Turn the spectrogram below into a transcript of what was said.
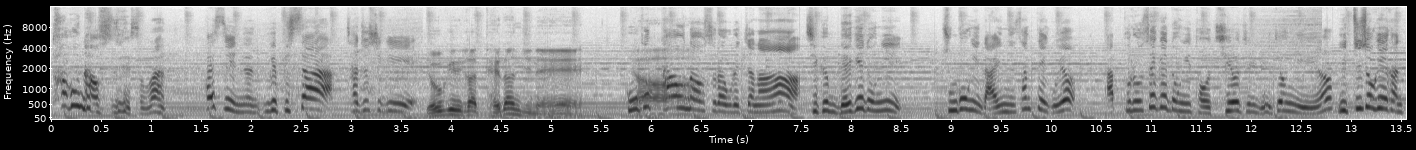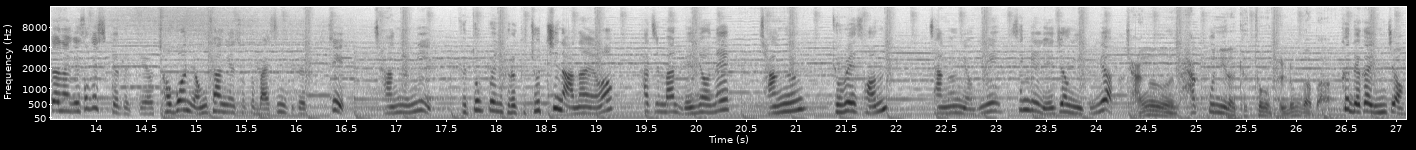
타운하우스에서만 할 수 있는 이게 비싸 자주식이 여기가 대단지네. 고급 야. 타운하우스라고 그랬잖아. 지금 네개 동이 준공이 나 있는 상태고요. 앞으로 세개 동이 더 지어질 예정이에요. 입지 소개 간단하게 소개시켜 드릴게요. 저번 영상에서도 말씀드렸듯이 장흥이 교통편이 그렇게 좋진 않아요. 하지만 내년에 장흥 교외선 장흥역이 생길 예정이고요. 장흥은 학군이랑 교통은 별론가 봐. 그 내가 인정.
